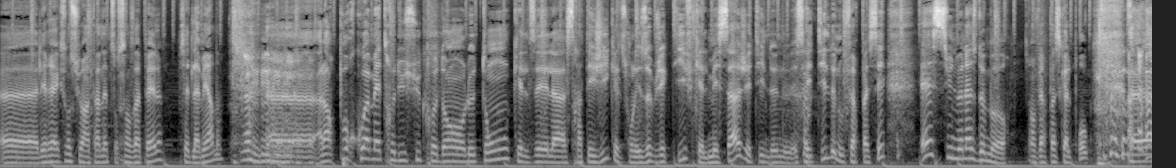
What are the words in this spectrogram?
Euh, les réactions sur internet sont sans appel, c'est de la merde. Euh, alors pourquoi mettre du sucre dans le thon? Quelle est la stratégie? Quels sont les objectifs? Quel message est-il de, nous- essaye-t-il de nous faire passer? Est-ce une menace de mort? Envers Pascal Pro Euh,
